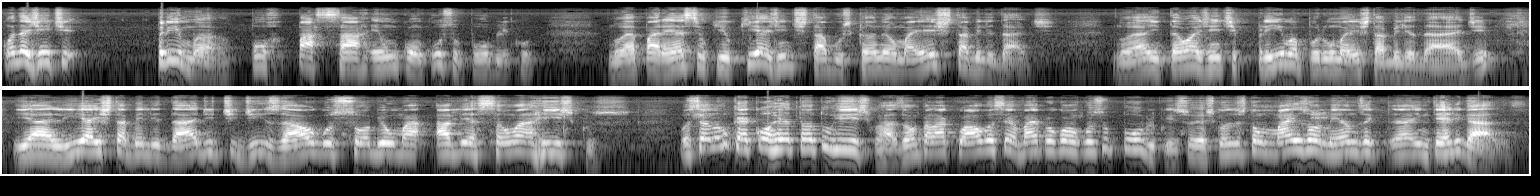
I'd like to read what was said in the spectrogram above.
quando a gente prima por passar em um concurso público, não é? Parece que o que a gente está buscando é uma estabilidade. Não é? Então a gente prima por uma estabilidade e ali a estabilidade te diz algo sobre uma aversão a riscos. Você não quer correr tanto risco, razão pela qual você vai para o concurso público. Isso, as coisas estão mais ou menos é, interligadas.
